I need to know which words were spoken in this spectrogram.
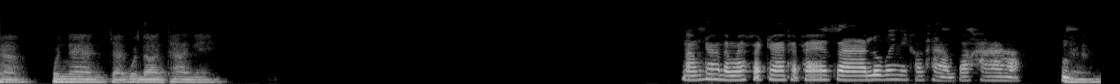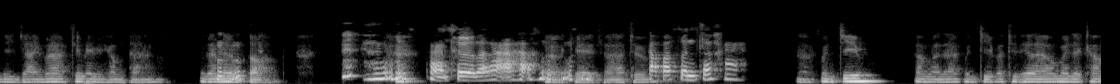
อ่าคุณแนนจากอุดรธานีน้องการธรรมสการค่ะพระอาจารย์ลูกไม่มีคำถามเจ้าค่ะดีใจมากที่ไม่มีคำถามจะเริ่มตอบผ่านเธอแล้วค่ะโอเคสาธุขอบพระคุณเจ้าค่ะคุณจิ๊บ เข้ามาแล้วคุณจิ๊บอาทิตย์ที่แล้วไม่ได้เข้า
